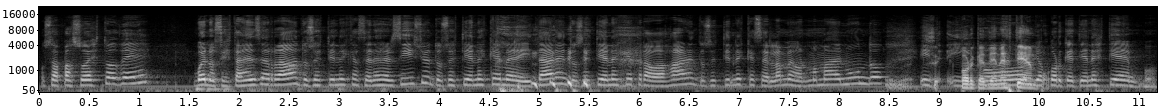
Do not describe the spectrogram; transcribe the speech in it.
o sea, pasó esto de, bueno, si estás encerrado, entonces tienes que hacer ejercicio, entonces tienes que meditar, entonces tienes que trabajar, entonces tienes que ser la mejor mamá del mundo. Y, Sí, y, porque tienes tiempo. Porque tienes tiempo.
